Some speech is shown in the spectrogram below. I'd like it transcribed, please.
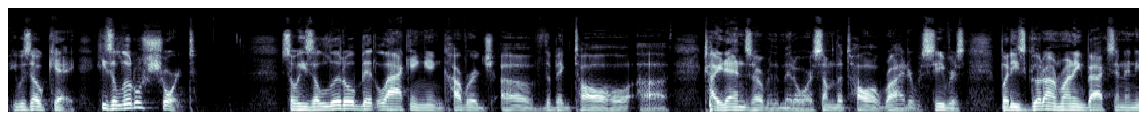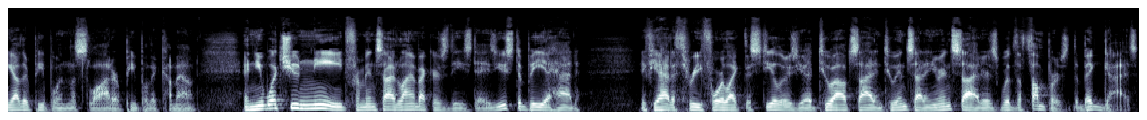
He was okay. He's a little short. So he's a little bit lacking in coverage of the big, tall uh, tight ends over the middle or some of the tall rider receivers. But he's good on running backs and any other people in the slot or people that come out. And you, what you need from inside linebackers these days used to be you had, if you had a three four like the Steelers, you had two outside and two inside, and your insiders were the thumpers, the big guys.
